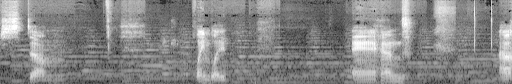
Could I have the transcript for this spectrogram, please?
just um, flame blade and uh,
